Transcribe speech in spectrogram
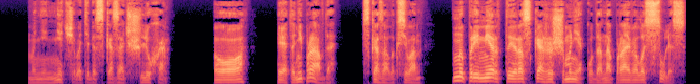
— Мне нечего тебе сказать, шлюха. — О, это неправда, — сказал Ксиван. — Например, ты расскажешь мне, куда направилась Сулис.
